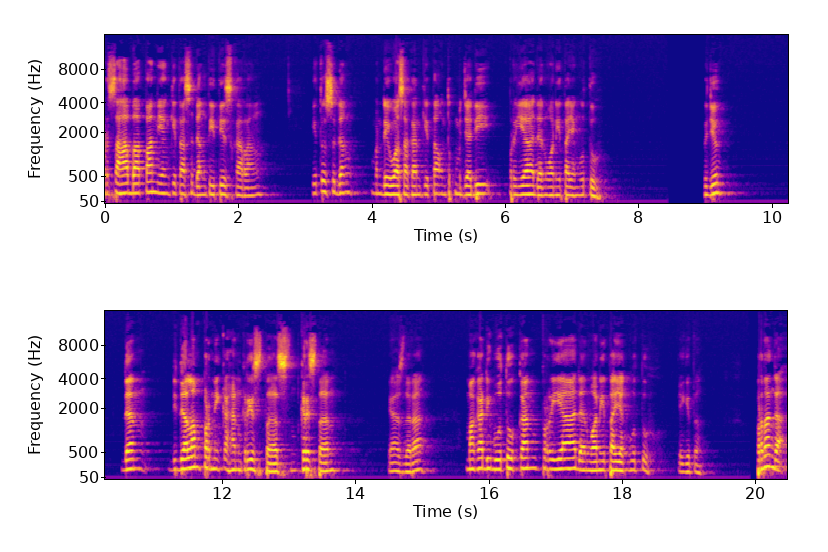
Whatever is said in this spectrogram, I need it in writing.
Persahabatan yang kita sedang titi sekarang, itu sedang mendewasakan kita untuk menjadi pria dan wanita yang utuh. Setuju? Dan di dalam pernikahan Kristus, Kristen, ya saudara, maka dibutuhkan pria dan wanita yang utuh, kayak gitu. Pernah nggak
